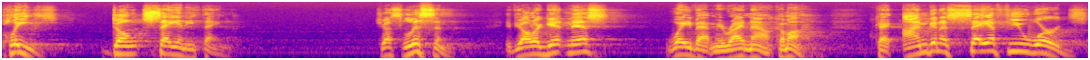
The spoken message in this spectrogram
Please don't say anything. Just listen. If y'all are getting this, wave at me right now. Come on. Okay, I'm gonna say a few words.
